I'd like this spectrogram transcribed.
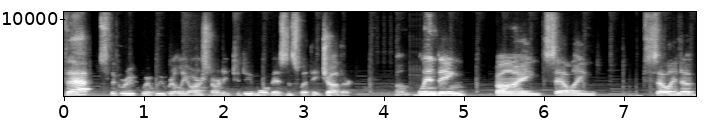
that's the group where we really are starting to do more business with each other um, Mm. lending buying selling selling a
